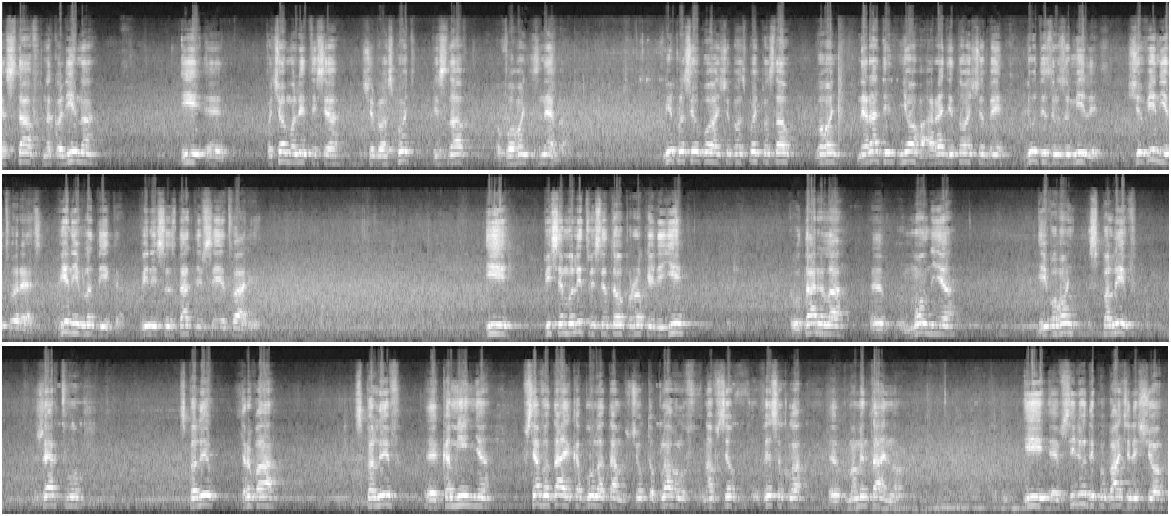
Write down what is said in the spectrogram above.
став на коліна і е, почав молитися, щоб Господь післав вогонь з неба. Він просив Бога, щоб Господь послав вогонь не ради нього, а ради того, щоб люди зрозуміли, що Він є Творець, Він є владика, Він є Создатель всієї тварі. І після молитви святого пророка Ілії ударила е, молнія, і вогонь спалив жертву, спалив дрова, спалив е, каміння, вся вода, яка була там, що то плавало, вона все висохла е, моментально. І всі люди побачили, що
